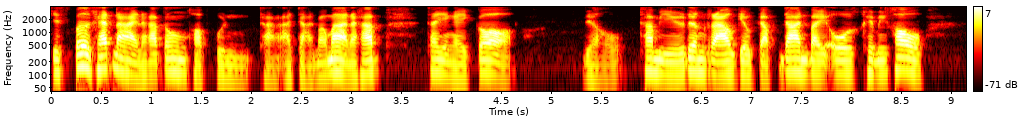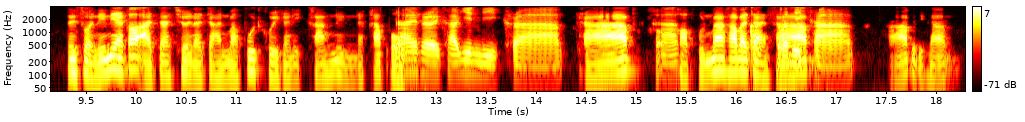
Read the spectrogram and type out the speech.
CRISPR-Cas9นะครับ ต้องขอบคุณทางอาจารย์มาก ๆ นะครับ ถ้ายังไงก็เดี๋ยวถ้ามีเรื่องราวเกี่ยวกับด้านไบโอเคมีคอลในส่วนนี้เนี่ยก็อาจจะเชิญอาจารย์มาพูดคุยกันอีกครั้งหนึ่งนะครับผมได้เลยครับยินดีครับ ครับ ขอบคุณมากครับอาจารย์ครับ สวัสดีครับ ครับสวัสดีครับ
